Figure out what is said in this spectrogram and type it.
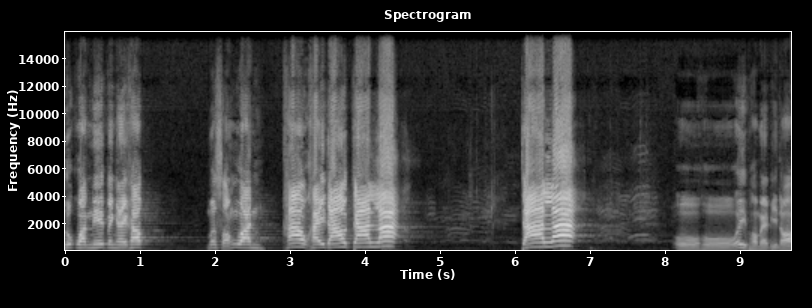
ทุกวันนี้เป็นไงครับ เมื่อสองวันข้าวไข่ดาวจานละ จานละ โอ้โหพ่อแม่พี่น้อง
